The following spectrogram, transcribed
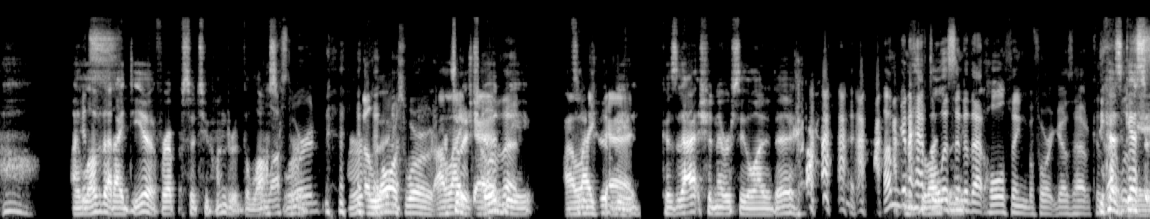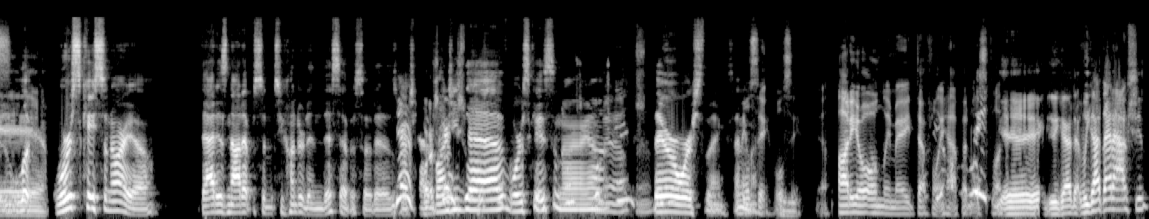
I love that idea for episode 200, The the Lost, Lost Word. Word. The lost word. I That's like what it that. should be. I like that. Because that should never see the light of day. I'm gonna have to listen to that whole thing before it goes out. Because was- guess Yeah. look, worst case scenario, that is not episode 200 and this episode is. Yeah, which worst Bungie case. Dev, worst case scenario. Yeah, yeah. There are worse things. Anyway. We'll see. We'll see. Yeah, audio only may definitely happen. Yeah, we got that. We got that option.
